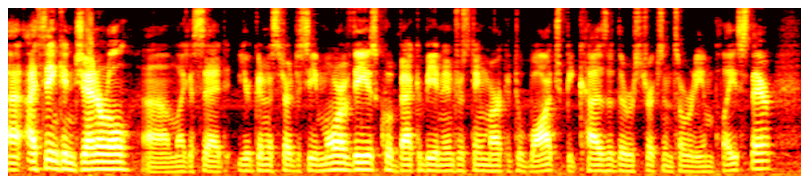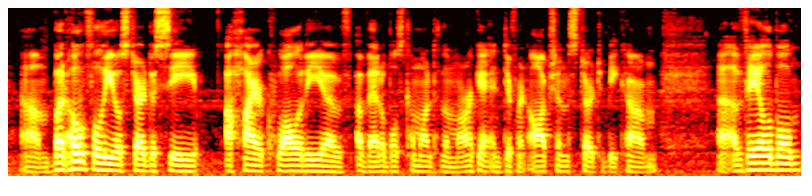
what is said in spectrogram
I think in general, um, like I said, you're going to start to see more of these. Quebec could be an interesting market to watch because of the restrictions already in place there. Um, but hopefully, you'll start to see a higher quality of, of edibles come onto the market and different options start to become uh, available.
